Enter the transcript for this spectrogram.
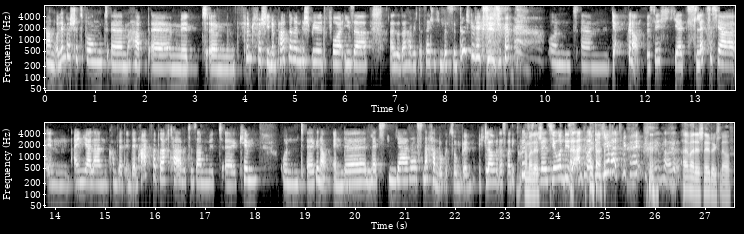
am Olympischützpunkt, ähm, habe äh, mit ähm, fünf verschiedenen Partnerinnen gespielt vor Isa. Also da habe ich tatsächlich ein bisschen durchgewechselt. Und ähm, ja, genau, bis ich jetzt letztes Jahr in ein Jahr lang komplett in Den Haag verbracht habe, zusammen mit äh, Kim und äh, genau, Ende letzten Jahres nach Hamburg gezogen bin. Ich glaube, das war die kürzeste Version dieser Antwort, die ich jemals gegeben habe. Einmal der Schnelldurchlauf.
